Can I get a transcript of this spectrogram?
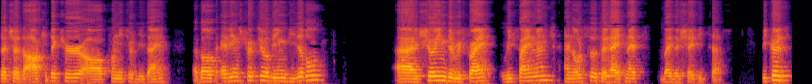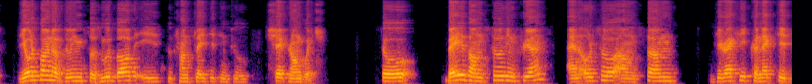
such as architecture or furniture design, about having structure being visible, uh, showing the refi refinement and also the lightness by the shape itself. Because the whole point of doing so mood board is to translate it into shape language. So based on those influence and also on some directly connected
